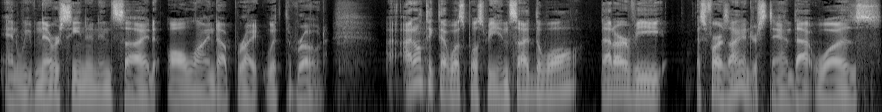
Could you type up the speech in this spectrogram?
and we've never seen an inside all lined up right with the road. I don't think that was supposed to be inside the wall. That RV, as far as I understand, that was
